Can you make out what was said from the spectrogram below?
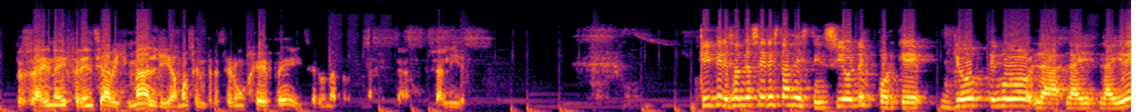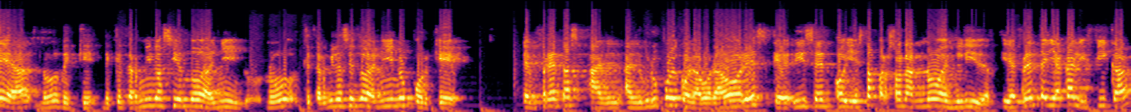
Entonces hay una diferencia abismal, digamos, entre ser un jefe y ser una persona que sea, líder. Qué interesante hacer estas distinciones porque yo tengo la, la, idea ¿no? de, que, de que termina siendo dañino, ¿no? que termina siendo dañino porque te enfrentas al, al, grupo de colaboradores que dicen, oye, esta persona no es líder, y de frente ya califican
